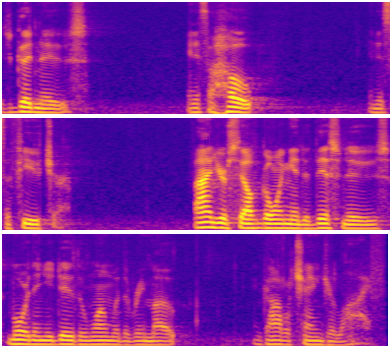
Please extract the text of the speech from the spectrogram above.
It's good news, and it's a hope, and it's a future. Find yourself going into this news more than you do the one with the remote, and God will change your life.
